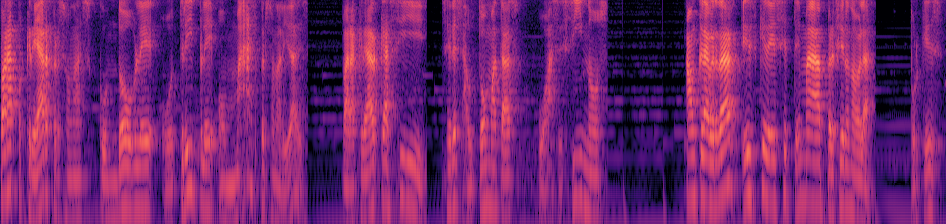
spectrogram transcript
para crear personas con doble o triple o más personalidades, para crear casi seres autómatas o asesinos. Aunque la verdad es que de ese tema prefiero no hablar porque es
